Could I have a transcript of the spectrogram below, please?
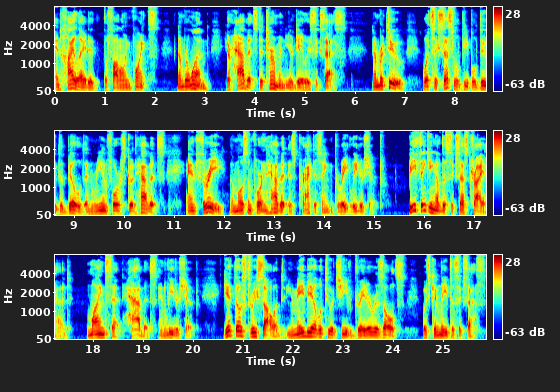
and highlighted the following points. Number one, your habits determine your daily success. Number two, what successful people do to build and reinforce good habits. And three, the most important habit is practicing great leadership. Be thinking of the success triad mindset, habits, and leadership. Get those three solid. You may be able to achieve greater results, which can lead to success.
